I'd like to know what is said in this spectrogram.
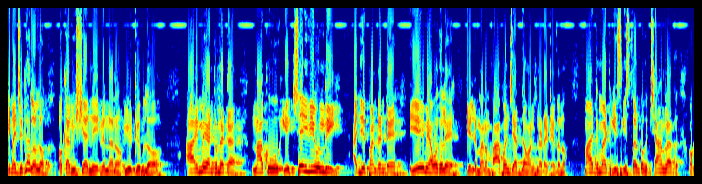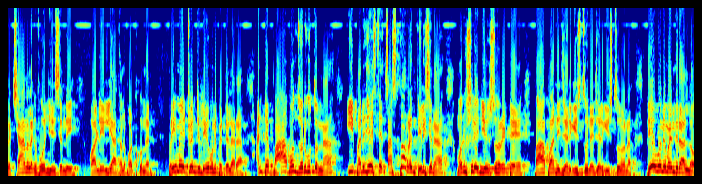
ఈ మధ్యకాలంలో ఒక విషయాన్ని విన్నాను యూట్యూబ్లో. ఆ అమ్మాయి అంటుందట నాకు హెచ్ఐవి ఉంది అని చెప్పి అంటుంటే ఏమి అవదులే వెళ్ళి మనం పాపం చేద్దాం అంటున్నాడట ఇతను. మాటి మాటికి ఇసుకిస్తా ఉంటే ఒక ఛానల్ ఒక ఛానల్కి ఫోన్ చేసింది. వాళ్ళు వెళ్ళి అతను పట్టుకున్నారు. ప్రియమైనటువంటి లేవుని బిడ్డలారా అంటే పాపం జరుగుతున్నా ఈ పని చేస్తే చస్తారని తెలిసిన మనుషులు ఏం చేస్తున్నారంటే పాపాన్ని జరిగిస్తూనే జరిగిస్తున్నారు దేవుని మందిరాల్లో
